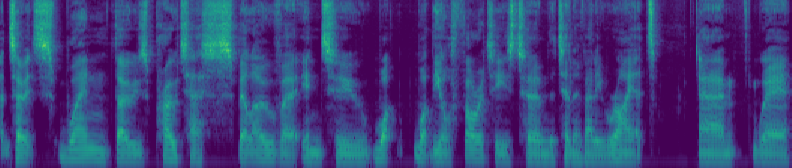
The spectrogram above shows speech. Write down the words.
And so it's when those protests spill over into what, what the authorities term the Tirunelveli riot, um, where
